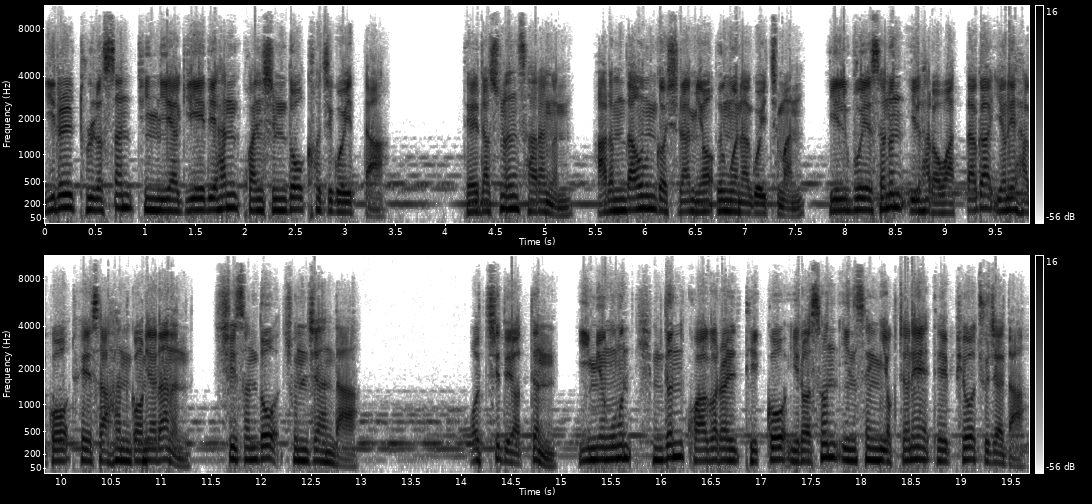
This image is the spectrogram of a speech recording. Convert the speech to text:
이를 둘러싼 뒷이야기에 대한 관심도 커지고 있다. 대다수는 사랑은 아름다운 것이라며 응원하고 있지만 일부에서는 일하러 왔다가 연애하고 퇴사한 거냐라는 시선도 존재한다. 어찌되었든 이명웅은 힘든 과거를 딛고 일어선 인생 역전의 대표 주자다.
